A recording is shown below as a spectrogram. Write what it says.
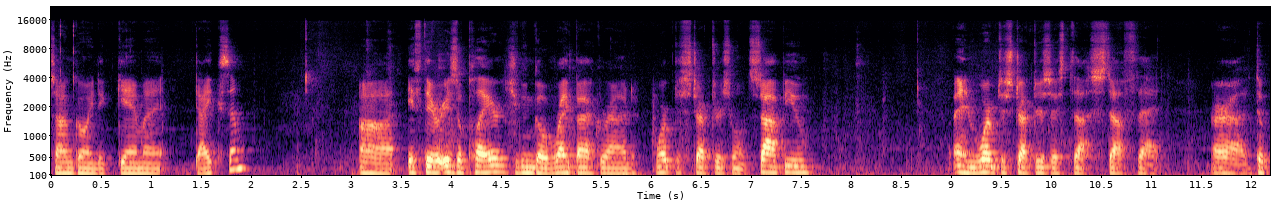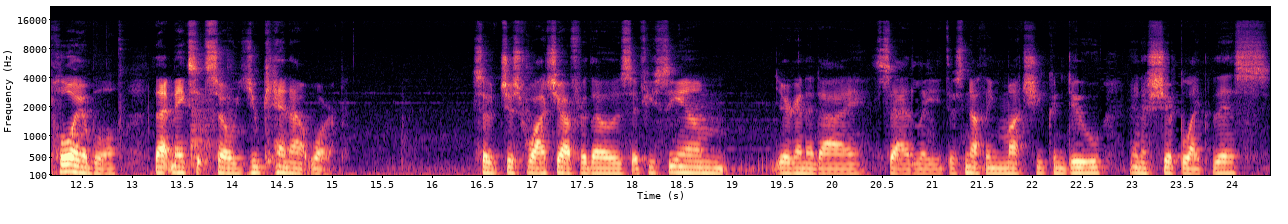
So I'm going to Gamma Dykesum. Uh, if there is a player, you can go right back around. Warp disruptors won't stop you. And warp disruptors are the stuff that are uh, deployable that makes it so you cannot warp. So just watch out for those. If you see them, you're going to die, sadly. There's nothing much you can do in a ship like this.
